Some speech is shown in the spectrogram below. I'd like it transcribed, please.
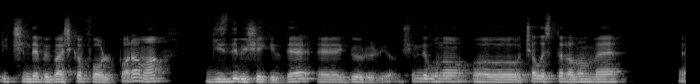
içinde bir başka for loop var ama gizli bir şekilde e, görülüyor. Şimdi bunu e, çalıştıralım ve e,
